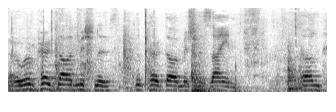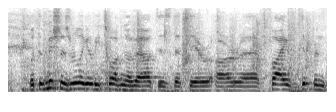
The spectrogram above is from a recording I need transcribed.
Uh, we're in Perek Daled Mishnah, in Mishnah Zayin. Um, what the Mishnah is really going to be talking about is that there are uh, five different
